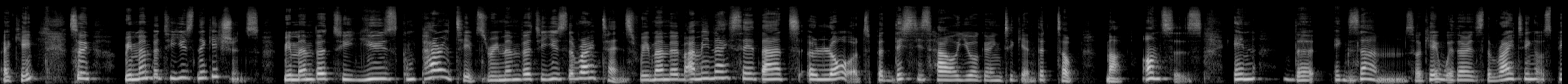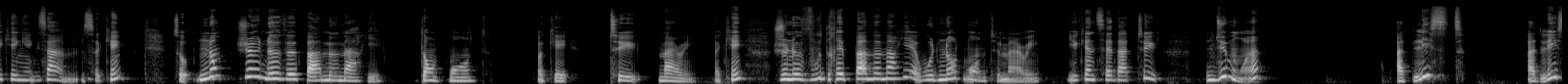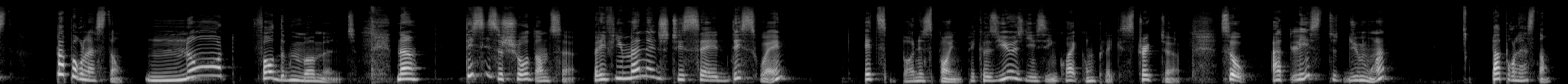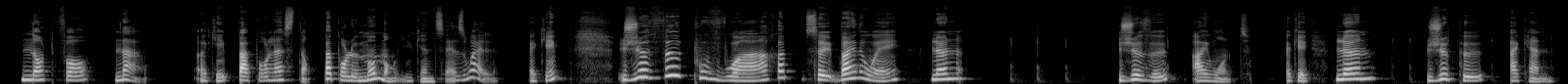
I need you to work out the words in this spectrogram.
Okay, so remember to use negations. Remember to use comparatives. Remember to use the right tense. Remember, I mean, I say that a lot, but this is how you're going to get the top mark answers in the exams. Okay, whether it's the writing or speaking exams. Okay, so non, je ne veux pas me marier. Don't want. Okay, to marry. Okay? Je ne voudrais pas me marier. I would not want to marry. You can say that too. Du moins, at least, at least, pas pour l'instant. Not for the moment. Now, this is a short answer, but if you manage to say it this way, it's bonus point because you're using quite complex structure. So, at least, du moins, pas pour l'instant. Not for now. OK, pas pour l'instant, pas pour le moment, you can say as well. OK? Je veux pouvoir, so by the way, learn je veux, I want. OK, learn je peux, I can.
